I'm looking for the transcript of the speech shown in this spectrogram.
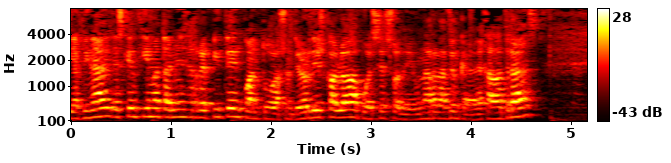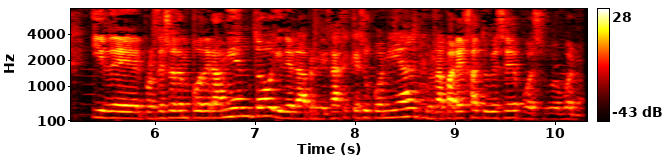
Y al final es que encima también se repite en cuanto a su anterior disco hablaba, pues eso, de una relación que había dejado atrás y del proceso de empoderamiento y del aprendizaje que suponía que una pareja tuviese, pues bueno,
